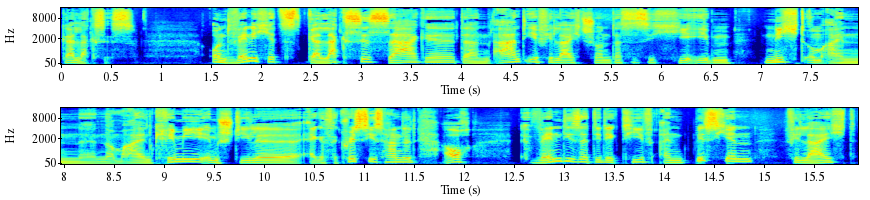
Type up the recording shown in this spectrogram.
Galaxis. Und wenn ich jetzt Galaxis sage, dann ahnt ihr vielleicht schon, dass es sich hier eben nicht um einen äh, normalen Krimi im Stile Agatha Christie's handelt, auch wenn dieser Detektiv ein bisschen vielleicht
